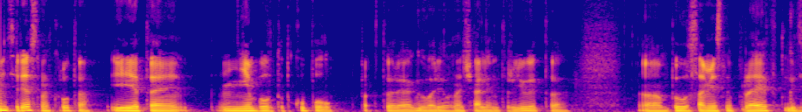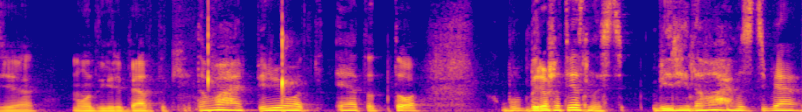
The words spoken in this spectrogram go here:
интересно, круто. И это не был тот купол, про который я говорил в начале интервью. Это э, был совместный проект, где молодые ребята такие, давай, вперед, это, то. Берешь ответственность, бери, давай, мы за тебя.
